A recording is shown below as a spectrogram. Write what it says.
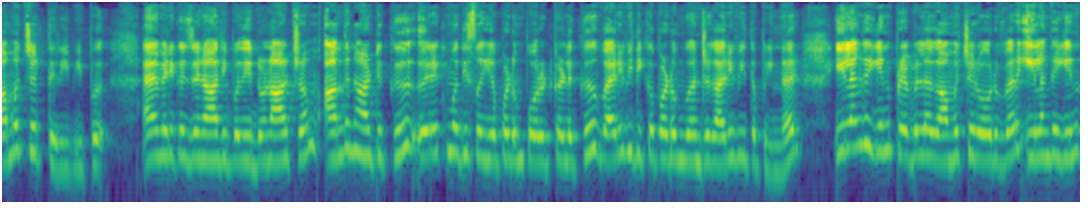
அமைச்சர் தெரிவிப்பு. அமெரிக்க ஜனாதிபதி டொனால்ட் ட்ரம்ப் அந்த நாட்டுக்கு இறக்குமதி செய்யப்படும் பொருட்களுக்கு வரி விதிக்கப்படும் என்று அறிவித்த பின்னர் இலங்கையின் பிரபல அமைச்சர் ஒருவர் இலங்கையின்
